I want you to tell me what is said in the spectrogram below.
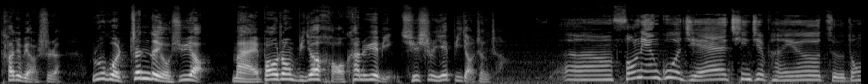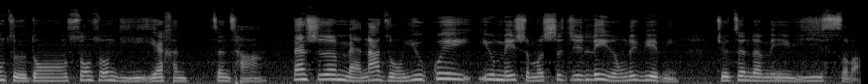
她就表示，如果真的有需要买包装比较好看的月饼，其实也比较正常。嗯，逢年过节，亲戚朋友走动走动，送送礼也很正常。但是买那种又贵又没什么实际内容的月饼，就真的没有意思了。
